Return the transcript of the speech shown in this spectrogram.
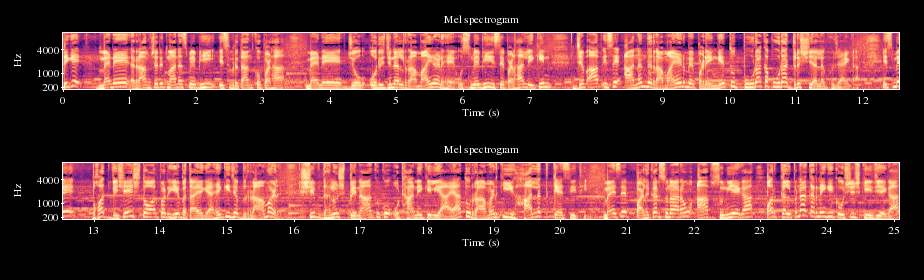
देखिए, मैंने रामचरित मानस में भी इस वृतांत को पढ़ा, मैंने जो ओरिजिनल रामायण है उसमें भी इसे पढ़ा, लेकिन जब आप इसे आनंद रामायण में पढ़ेंगे तो पूरा का पूरा दृश्य अलग हो जाएगा। इसमें बहुत विशेष तौर पर यह बताया गया है कि जब रावण शिव धनुष पिनाक को उठाने के लिए आया तो रावण की हालत कैसी थी? मैं इसे पढ़कर सुना रहा हूँ, आप सुनिएगा और कल्पना करने की कोशिश कीजिएगा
